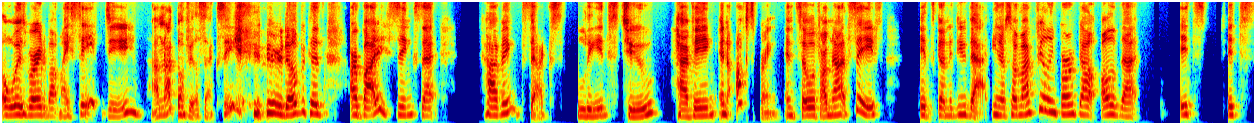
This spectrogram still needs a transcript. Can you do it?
always worried about my safety, I'm not going to feel sexy, you know, because our body thinks that having sex leads to having an offspring. And so if I'm not safe, it's going to do that. You know, so I'm not feeling burnt out, all of that, it's it's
